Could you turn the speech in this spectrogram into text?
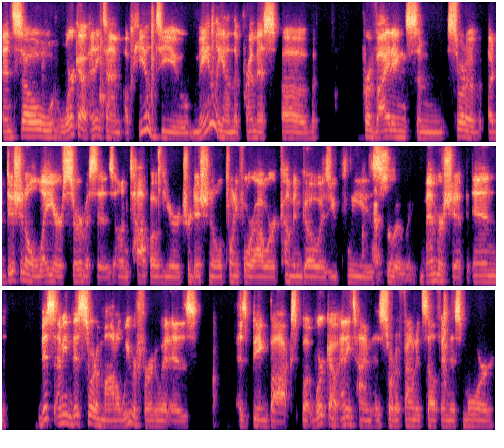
And so Workout Anytime appealed to you mainly on the premise of providing some sort of additional layer services on top of your traditional 24 hour come and go as you please Absolutely. membership. And this, I mean, this sort of model, we refer to it as as big box, but workout anytime has sort of found itself in this more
